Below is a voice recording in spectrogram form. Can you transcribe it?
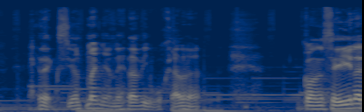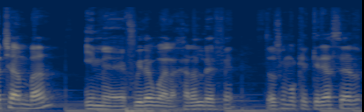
elección mañanera dibujada, conseguí la chamba y me fui de Guadalajara al DF. Entonces como que quería hacer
